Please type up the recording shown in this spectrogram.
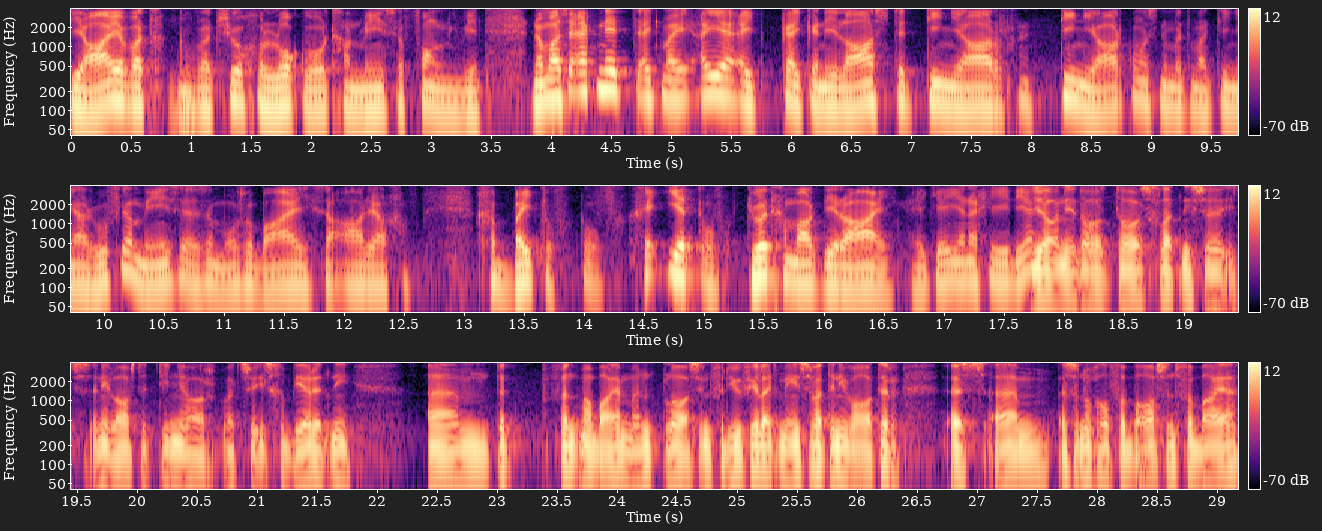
die haie wat wat so gelok word gaan mense vang, jy weet. Nou maar as ek net uit my eie uitkyk in die laaste 10 jaar, 10 jaar, kom ons noem dit maar 10 jaar, hoeveel mense is in Mosselbaai se area ge, gebyt of of geëet of doodgemaak deur 'n haai? Het jy enige idee? Ja, nee, daar daar's glad nie so iets in die laaste 10 jaar wat so iets gebeur het nie. Ehm um, dit vind maar baie min plaas en vir die hoeveelheid mense wat in die water is, ehm um, is dit nogal verbasend vir baie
